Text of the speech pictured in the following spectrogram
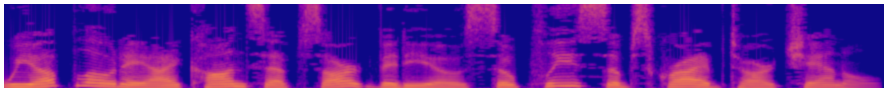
We upload AI concepts art videos so please subscribe to our channel.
